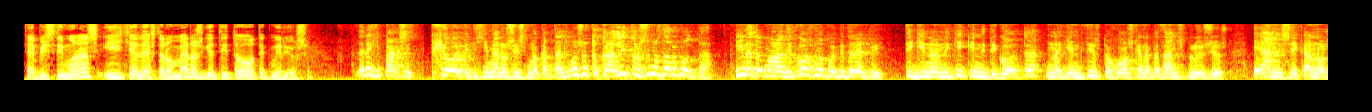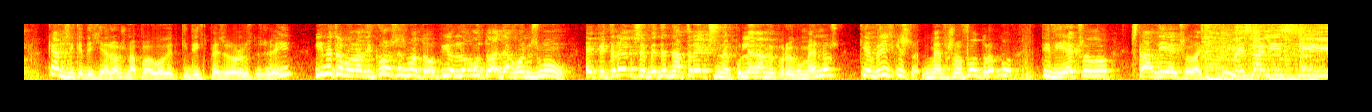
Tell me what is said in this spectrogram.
επιστήμονας. Είχε και δεύτερο μέρος γιατί το τεκμηρίωσε. Δεν έχει υπάρξει πιο επιτυχημένο σύστημα καπιταλισμός, είναι το καλύτερο σύστημα στην ανθρωπότητα. Είναι το μοναδικό σύστημα που επιτρέπει την κοινωνική κινητικότητα να γεννηθεί φτωχός και να πεθάνει πλούσιος, εάν είσαι ικανός και αν είσαι και τυχερός, να πω εγώ, γιατί η τύχη παίζει ρόλο στη ζωή. Είναι το μοναδικό σύστημα το οποίο λόγω του ανταγωνισμού επιτρέπει σε παιδί να τρέξουν που λέγαμε προηγουμένως και βρίσκεις με σοφό τρόπο τη διέξοδο στα διέξοδα. Με ζαλίζει η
